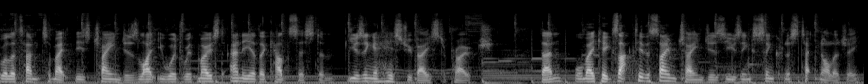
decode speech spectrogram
we'll attempt to make these changes like you would with most any other CAD system, using a history-based approach. Then we'll make exactly the same changes using synchronous technology.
